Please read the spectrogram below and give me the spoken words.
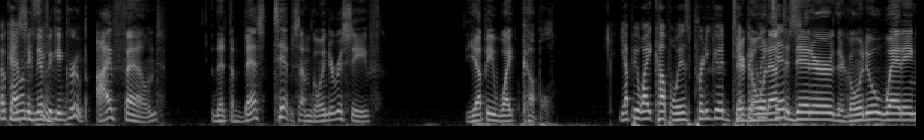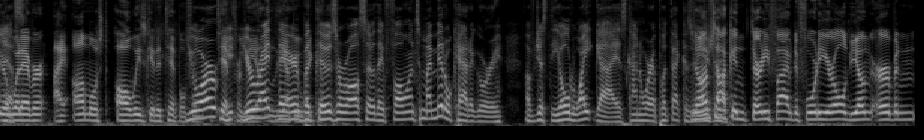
Okay, let me see. significant group. I've found that the best tips I'm going to receive, yuppie white couple. Yuppie white couple is pretty good. They're going out to dinner. They're going to a wedding or Yes. whatever. I almost always get a tip. From, You are tip from you're the, right the there, but couple. those are also they fall into my middle category of just the old white guy is kind of where I put that because no, I'm talking 35 to 40 year old young urban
